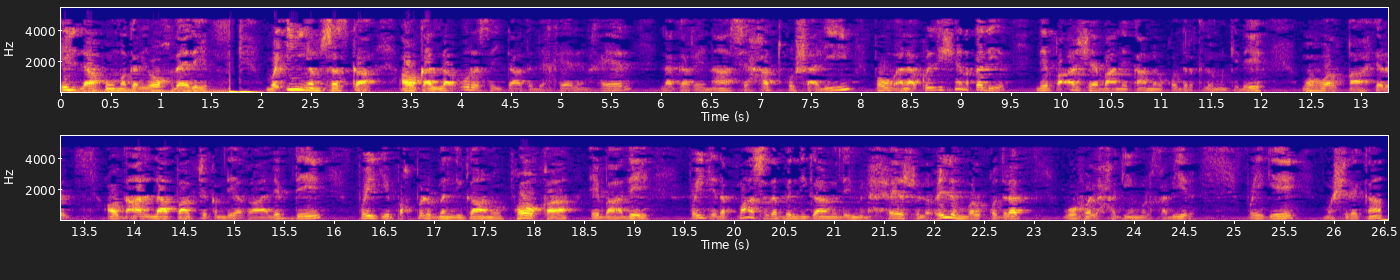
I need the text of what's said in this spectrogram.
الا هو مگر یو خدای دی و ان یمسسکا او کله اور سیتا ته به خیر خیر لکه غنا صحت خوشحالی په علا کل شین قدیر نه په هر شی باندې کامل قدرت لرونکي دی او هو القاهر او دا الله پاک چې کوم دی غالب دی پوی کې په خپل بندګانو فوق عباده پوی کې د پاسه د بندګانو دی من حیث العلم والقدرت وهو الحکیم الخبیر پوی کې مشرکان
